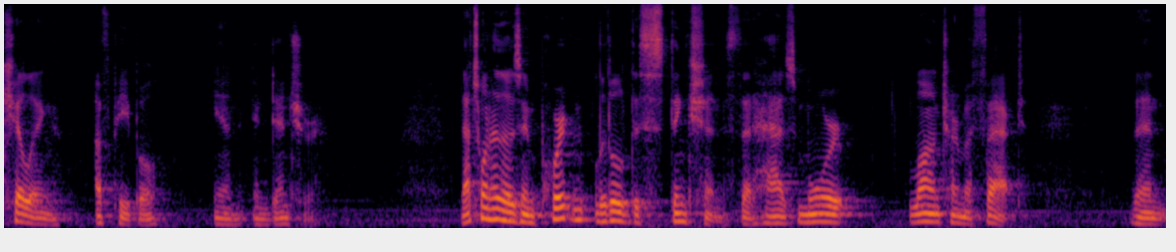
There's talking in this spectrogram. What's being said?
killing of people in indenture. That's one of those important little distinctions that has more long term effect than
